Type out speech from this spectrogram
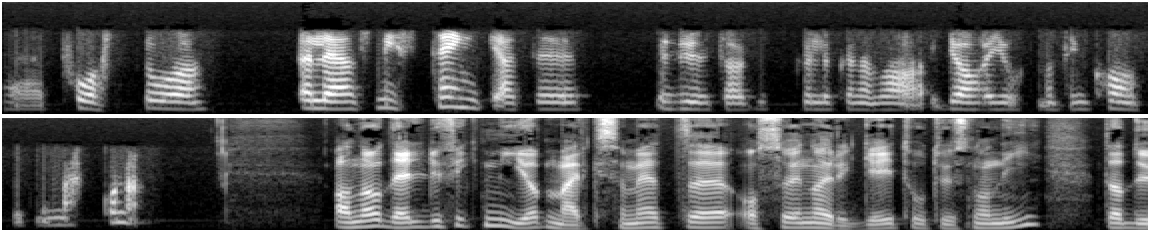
eh, påstå eller ens misstänka att det överhuvudtaget skulle kunna vara jag har gjort någonting konstigt med mackorna. Anna Odell, du fikk mye oppmerksomhet eh, også i Norge i 2009, da du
